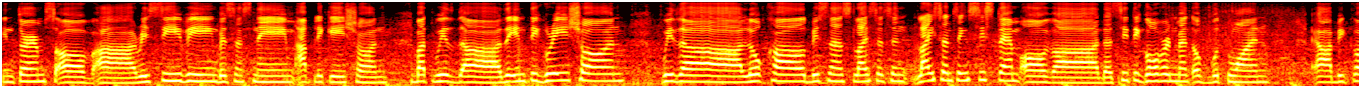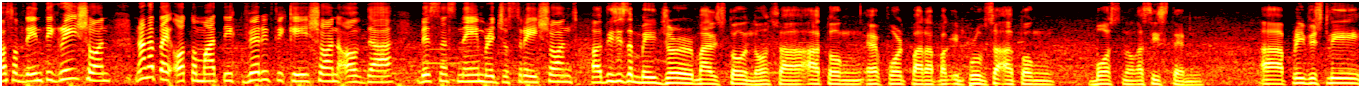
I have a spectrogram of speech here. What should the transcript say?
in terms of uh, receiving business name application. But with uh, the integration with the local business licensing, licensing system of uh, the city government of Butuan, uh, because of the integration, nanatay automatic verification of the business name registration. Uh, this is a major milestone no sa atong effort para pag-improve sa atong boss no nga system. Uh, previously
